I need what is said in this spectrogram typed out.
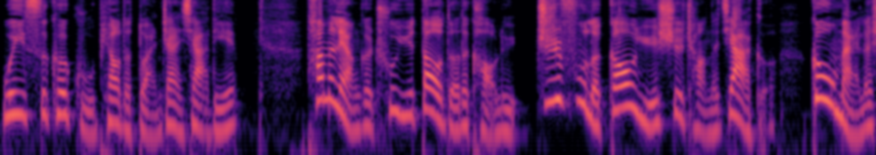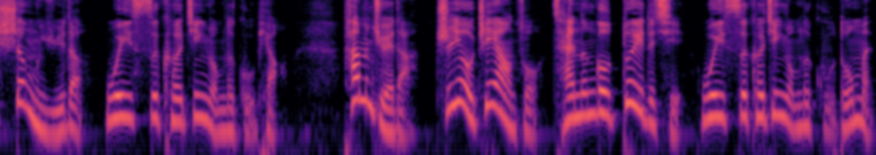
威斯科股票的短暂下跌。他们两个出于道德的考虑，支付了高于市场的价格，购买了剩余的威斯科金融的股票。他们觉得只有这样做才能够对得起威斯科金融的股东们。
